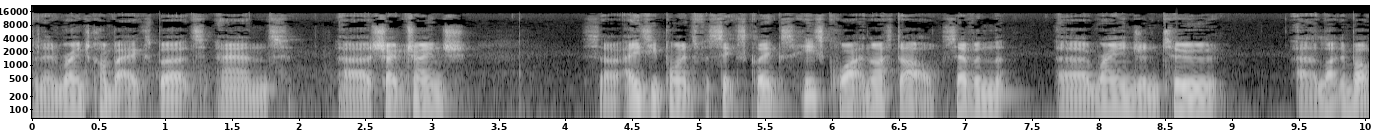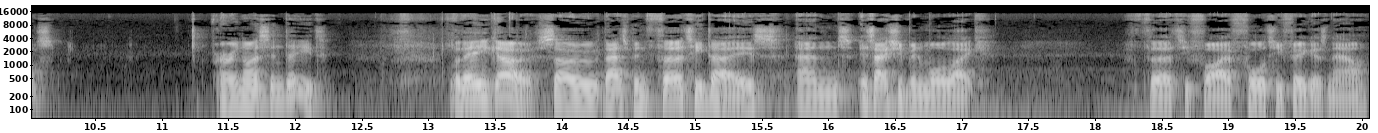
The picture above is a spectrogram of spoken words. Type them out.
and then range combat expert and uh, shape change. So 80 points for six clicks. He's quite a nice dial. Seven uh, range and two uh, lightning bolts. Very nice indeed. Well, there you go. So that's been 30 days, and it's actually been more like 35, 40 figures now,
